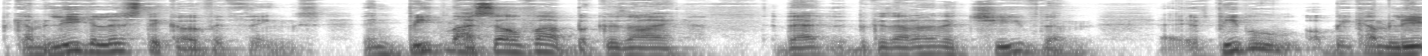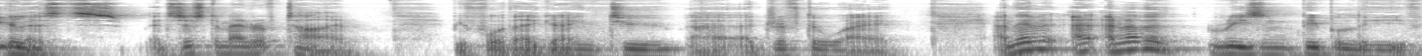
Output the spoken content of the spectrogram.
become legalistic over things, then beat myself up because I, that, because I don't achieve them. If people become legalists, it's just a matter of time before they're going to uh, drift away. And then another reason people leave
